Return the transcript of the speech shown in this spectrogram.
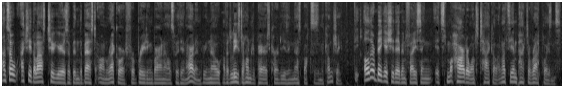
And so actually, the last two years have been the best on record for breeding barn owls within Ireland. We know of at least 100 pairs currently using nest boxes in the country. The other big issue they've been facing, it's harder one to tackle, and that's the impact of rat poisons.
